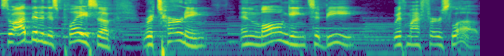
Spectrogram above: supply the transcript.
So I've been in this place of returning and longing to be with my first love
